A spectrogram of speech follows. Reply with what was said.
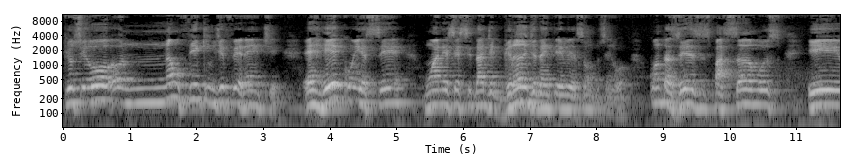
que o Senhor não fique indiferente. É reconhecer uma necessidade grande da intervenção do Senhor. Quantas vezes passamos e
